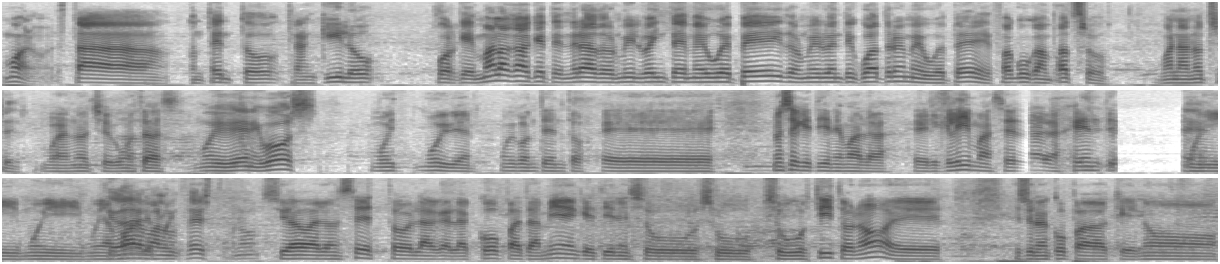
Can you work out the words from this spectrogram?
bueno, está contento, tranquilo, porque Málaga que tendrá 2020 MVP y 2024 MVP, Facu Campazzo. Buenas noches. Buenas noches, ¿cómo estás? Muy bien, ¿y vos? Muy, muy bien, muy contento. Eh, no sé qué tiene Málaga, el clima, será la gente muy, muy, muy Ciudad amable. baloncesto, ¿no? Ciudad de baloncesto, la, la copa también, que tiene su, su, su gustito, ¿no? Eh, es una copa que no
